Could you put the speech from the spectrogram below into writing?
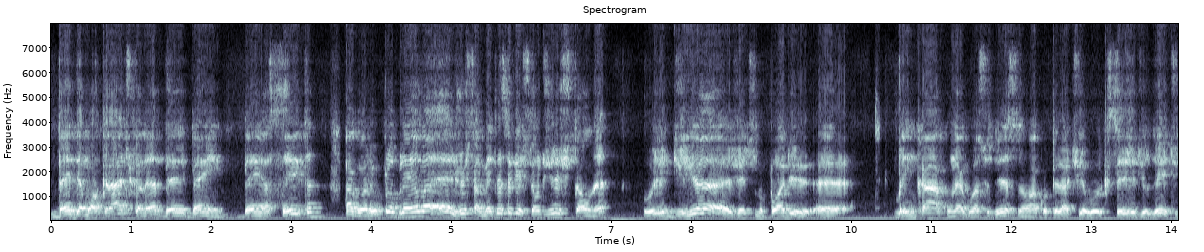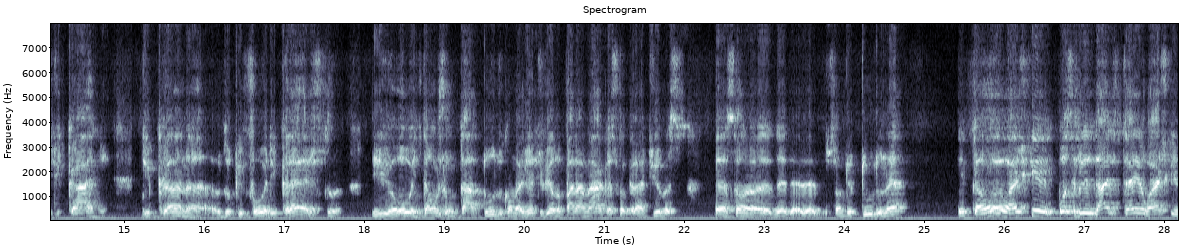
bem democrática, né? Bem, bem, bem aceita. Agora, o problema é justamente essa questão de gestão, né? Hoje em dia, a gente não pode é, brincar com um negócio desse, não, uma cooperativa que seja de leite, de carne, de cana, do que for, de crédito, e, ou então juntar tudo, como a gente vê no Paraná, que as cooperativas são, de, de, são de tudo, né? Então, eu acho que possibilidades tem, eu acho que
